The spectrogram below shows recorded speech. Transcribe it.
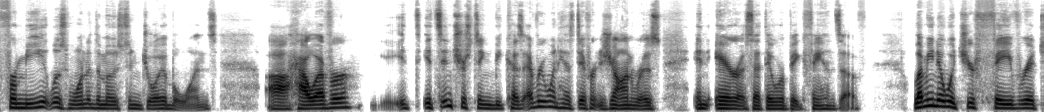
For me, it was one of the most enjoyable ones. Uh, however, it, it's interesting because everyone has different genres and eras that they were big fans of. Let me know what your favorite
